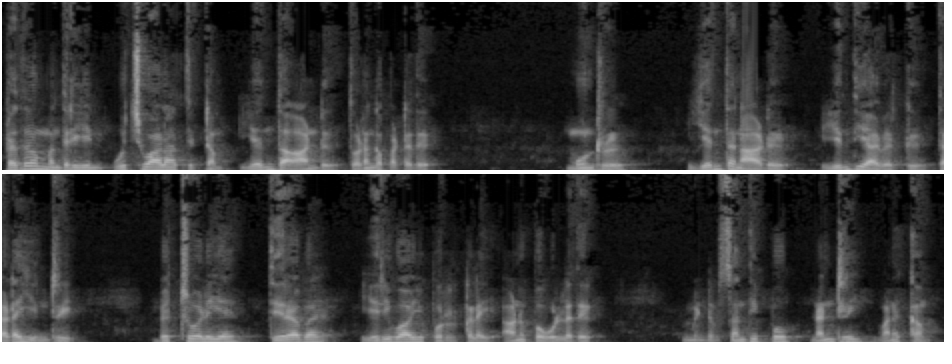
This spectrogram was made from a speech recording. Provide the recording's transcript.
பிரதம மந்திரியின் உஜ்வாலா திட்டம் எந்த ஆண்டு தொடங்கப்பட்டது? மூன்று எந்த நாடு இந்தியாவிற்கு தடையின்றி பெட்ரோலிய திரவ எரிவாயு பொருட்களை அனுப்ப உள்ளது. மீண்டும் சந்திப்போம். நன்றி வணக்கம்.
